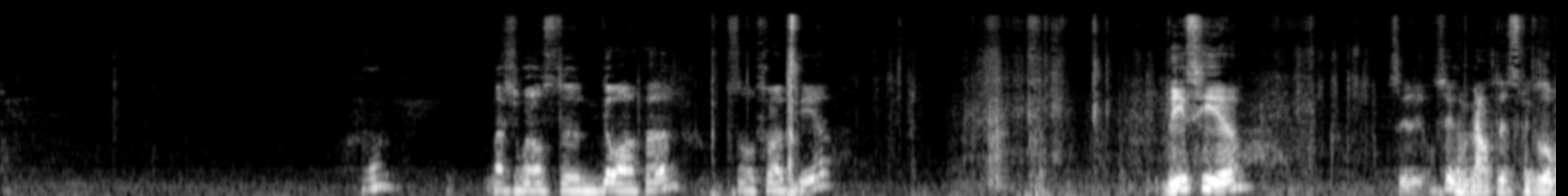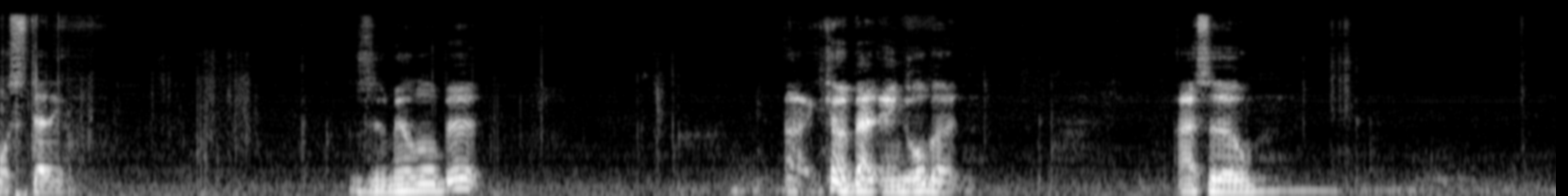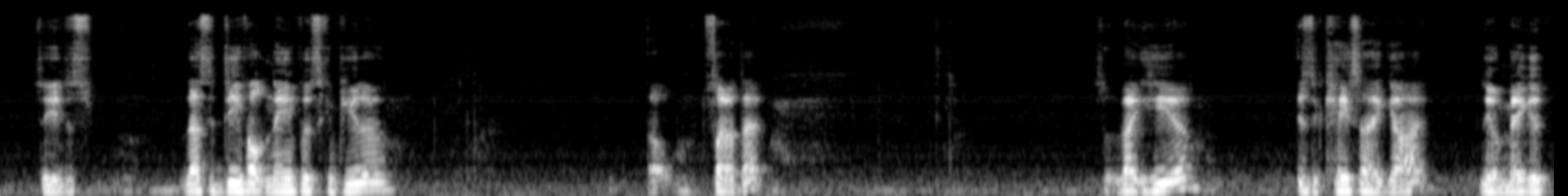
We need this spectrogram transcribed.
Not sure what else to uh, go off of. So we'll come up here. These here. See, see if I can mount this, make it a little more steady. Zoom in a little bit. Alright, kind of a bad angle, but I so so you just that's the default name for this computer. Oh, sorry about that. So right here is the case I got. The Omega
